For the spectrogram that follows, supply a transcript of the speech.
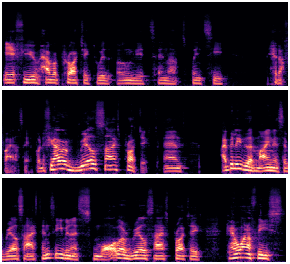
if you have a project with only 10 or 20 header files in. But if you have a real size project, and I believe that mine is a real size, tends even a smaller real size project, if you have one of these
